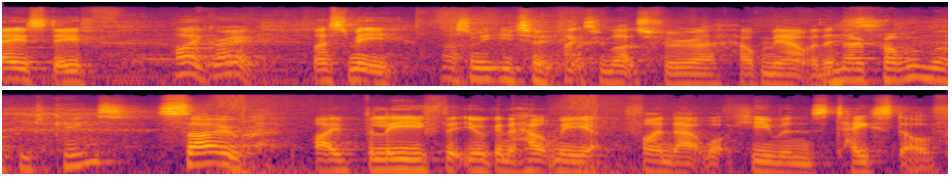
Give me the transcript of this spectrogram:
Hey, Steve. Hi, Greg. Nice to meet you. Nice to meet you too. Thanks very much for uh, helping me out with this. No problem. Welcome to King's. So, I believe that you're going to help me find out what humans taste of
